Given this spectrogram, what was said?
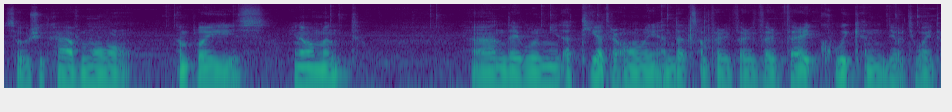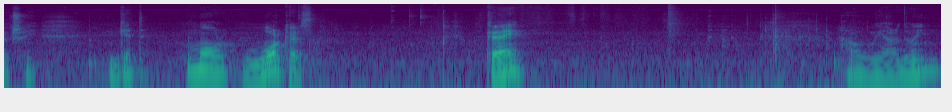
So we should have more employees in a moment. And they will need a theater only, and that's a very, very, very, very quick and dirty way to actually get more workers. Okay. How we are doing.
